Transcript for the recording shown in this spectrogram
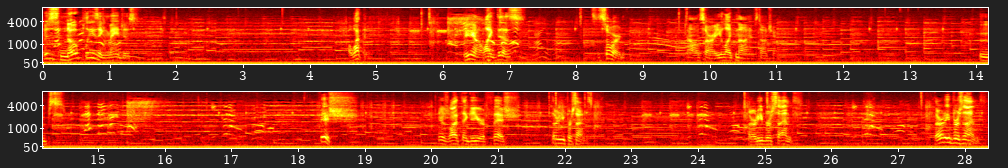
There's no pleasing mages. A weapon. You're gonna like this. It's a sword. Oh, I'm sorry, you like knives, don't you? Oops. Fish. Here's what I think of your fish. 30%. 30%. 30%.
